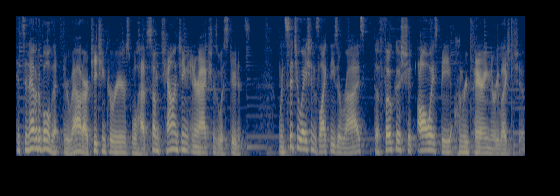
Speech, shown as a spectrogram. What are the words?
It's inevitable that throughout our teaching careers, we'll have some challenging interactions with students. When situations like these arise, the focus should always be on repairing the relationship.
